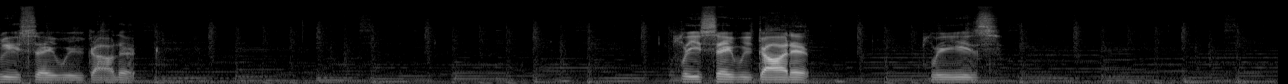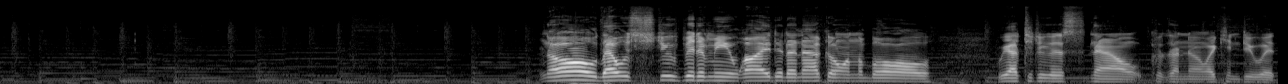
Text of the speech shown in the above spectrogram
Please say we got it. Please say we got it. Please. No, that was stupid of me. Why did I not go on the ball? We have to do this now, because I know I can do it.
